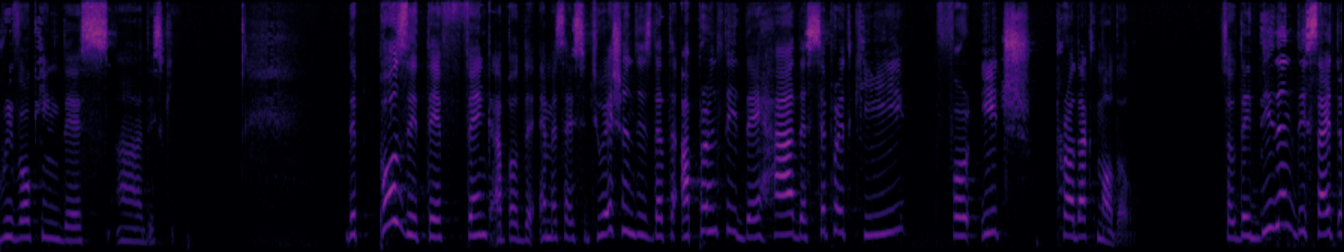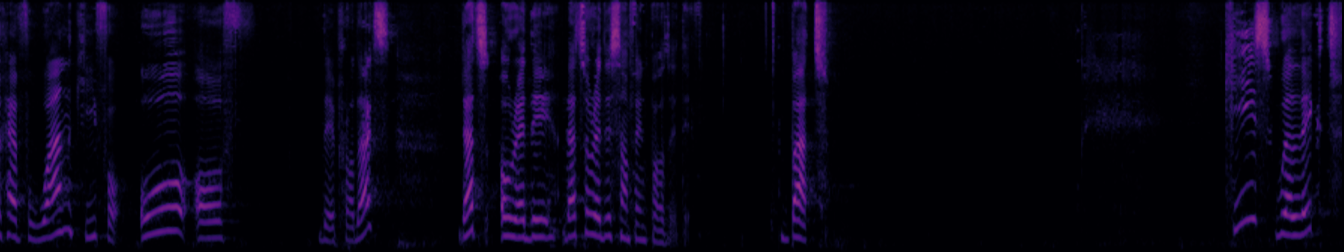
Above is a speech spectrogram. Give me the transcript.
revoking this, uh, this key. The positive thing about the MSI situation is that apparently they had a separate key for each product model. So they didn't decide to have one key for all of their products. That's already, that's already something positive. But keys were leaked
